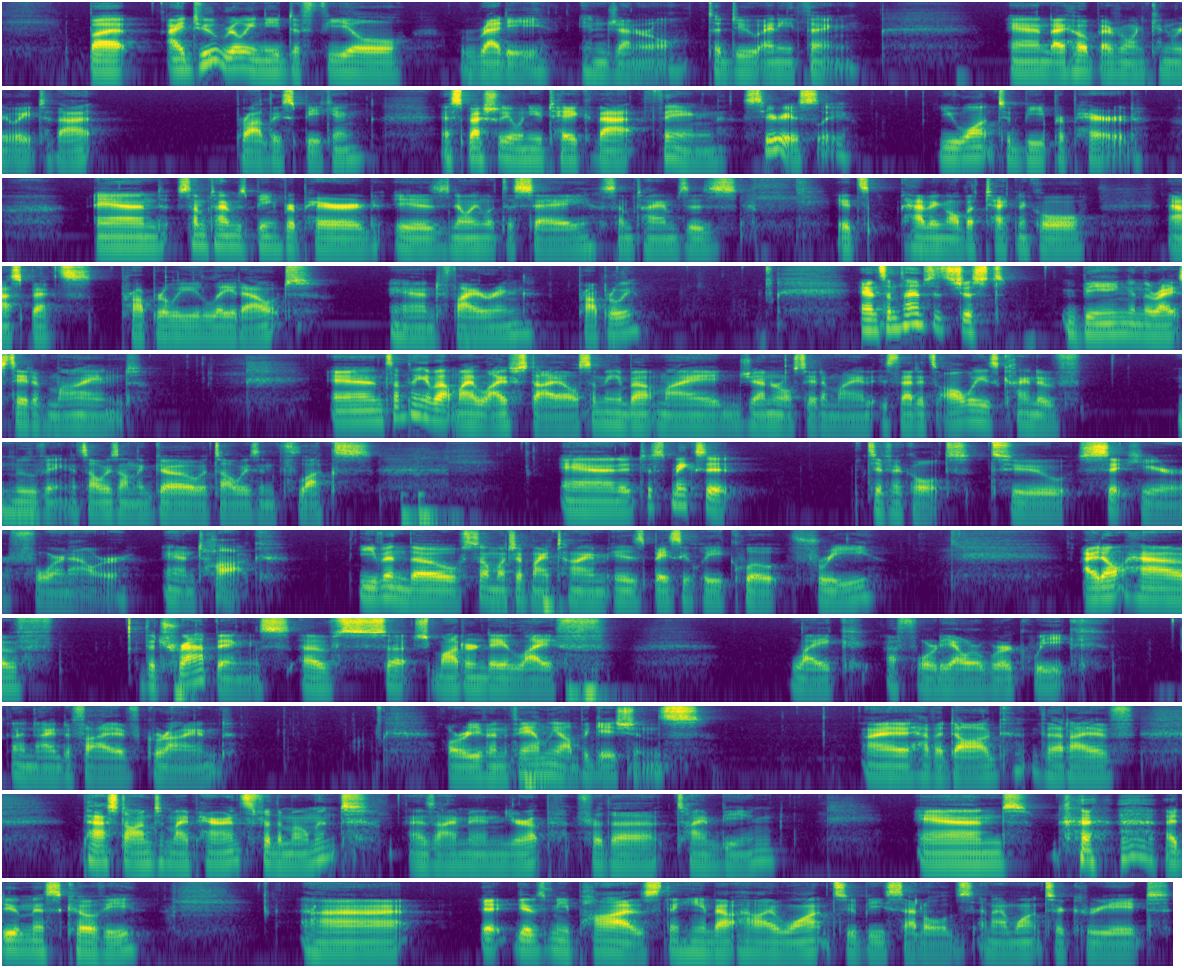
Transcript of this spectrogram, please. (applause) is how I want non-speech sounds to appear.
but I do really need to feel ready in general to do anything. And I hope everyone can relate to that broadly speaking, especially when you take that thing seriously. You want to be prepared. And sometimes being prepared is knowing what to say, sometimes is it's having all the technical aspects properly laid out and firing properly. And sometimes it's just being in the right state of mind. And something about my lifestyle, something about my general state of mind is that it's always kind of moving. It's always on the go. It's always in flux. And it just makes it difficult to sit here for an hour and talk, even though so much of my time is basically, quote, free. I don't have the trappings of such modern day life, like a 40 hour work week, a nine to five grind, or even family obligations I have a dog that I've passed on to my parents for the moment, as I'm in Europe for the time being. And (laughs) I do miss Covey. Uh, it gives me pause thinking about how I want to be settled and I want to create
